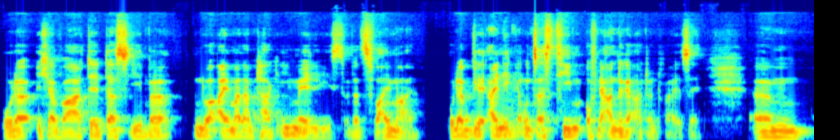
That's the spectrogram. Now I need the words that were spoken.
Oder ich erwarte, dass jemand nur einmal am Tag E-Mail liest oder zweimal. Oder wir einigen uns als Team auf eine andere Art und Weise. Ähm,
